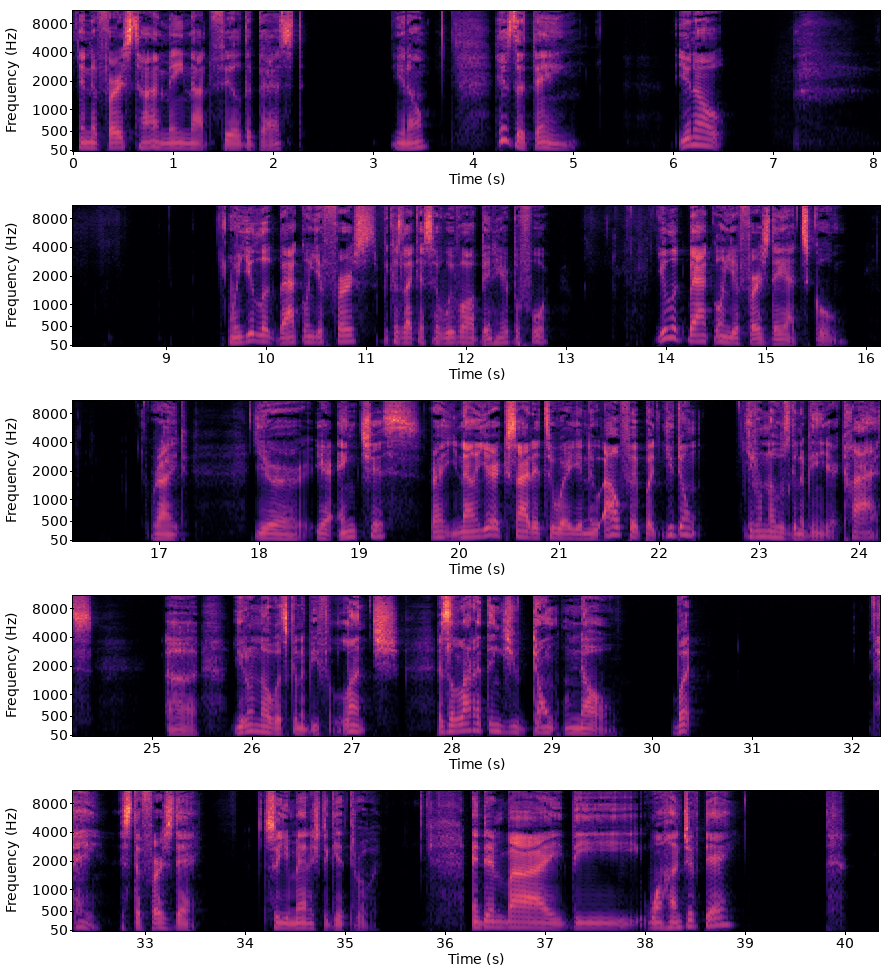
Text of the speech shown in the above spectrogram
And the first time may not feel the best. You know, here's the thing. You know, when you look back on your first, because like I said, we've all been here before. You look back on your first day at school, right? You're you're anxious, right? Now you're excited to wear your new outfit, but you don't you don't know who's gonna be in your class. Uh, you don't know what's gonna be for lunch. There's a lot of things you don't know, but hey, it's the first day, so you managed to get through it. And then by the 100th day,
